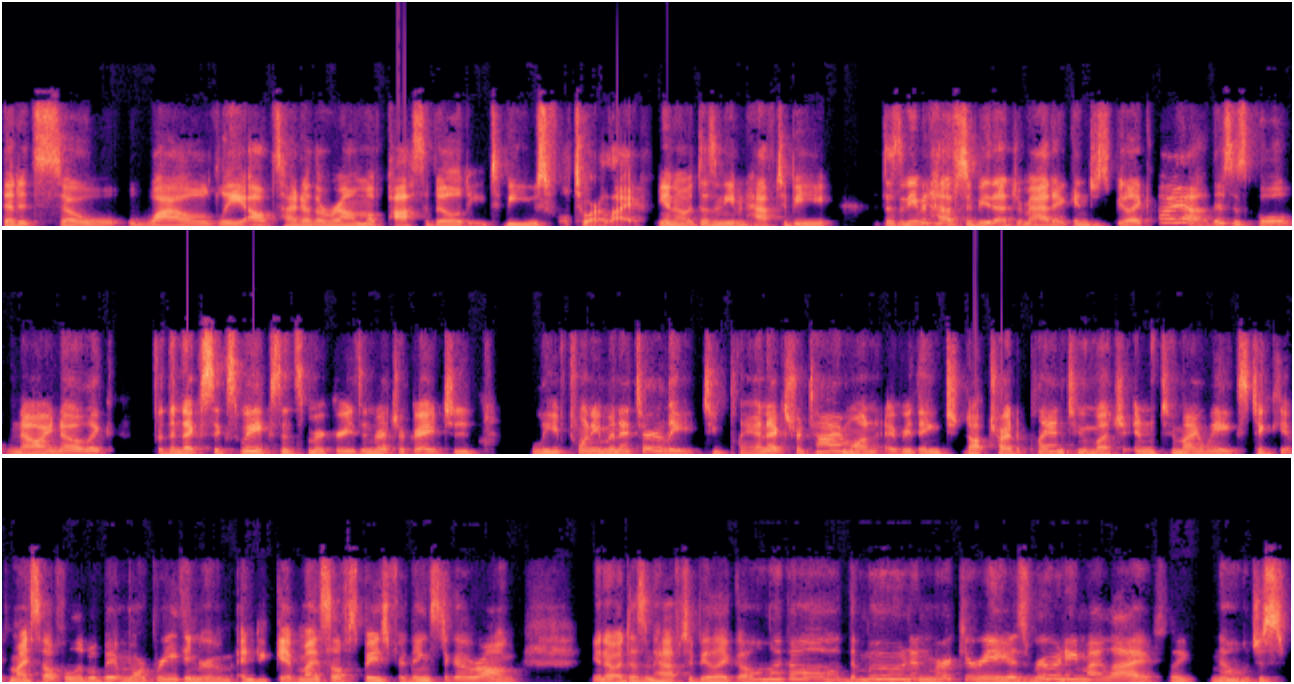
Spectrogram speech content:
that it's so wildly outside of the realm of possibility to be useful to our life. You know it doesn't even have to be it doesn't even have to be that dramatic and just be like, oh yeah, this is cool. Now I know like for the next six weeks since Mercury's in retrograde to leave 20 minutes early, to plan extra time on everything, to not try to plan too much into my weeks, to give myself a little bit more breathing room and to give myself space for things to go wrong. You know, it doesn't have to be like, oh my God, the moon and Mercury is ruining my life. Like, no, just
